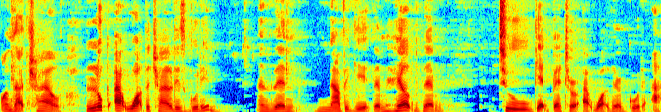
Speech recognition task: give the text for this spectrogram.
on that child, look at what the child is good in and then navigate them, help them to get better at what they're good at.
